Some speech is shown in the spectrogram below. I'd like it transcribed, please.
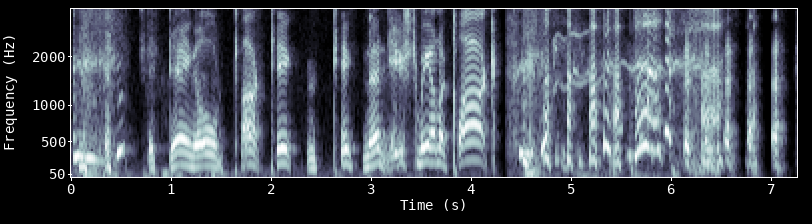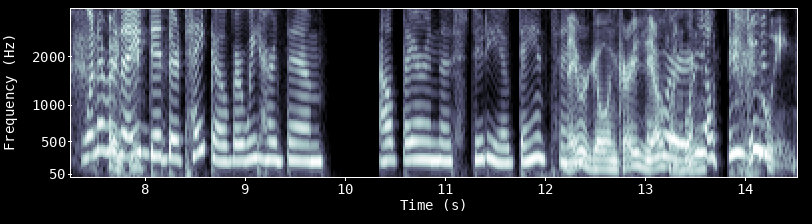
Dang old talk tick tick that used to be on a clock. Whenever Thank they you. did their takeover, we heard them out there in the studio dancing. They were going crazy. They I was like, what are y'all doing?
